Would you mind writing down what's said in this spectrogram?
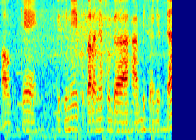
oke di sini putarannya sudah habis ya guys ya.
